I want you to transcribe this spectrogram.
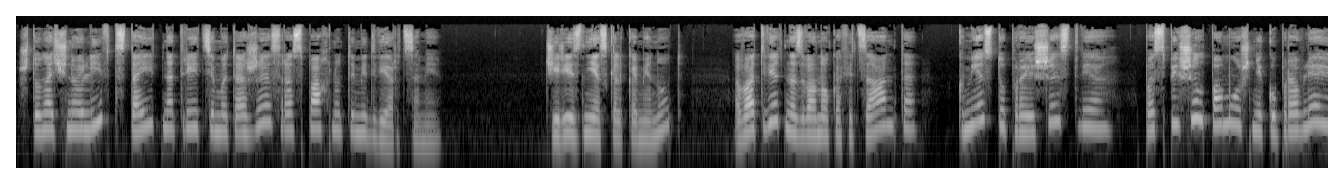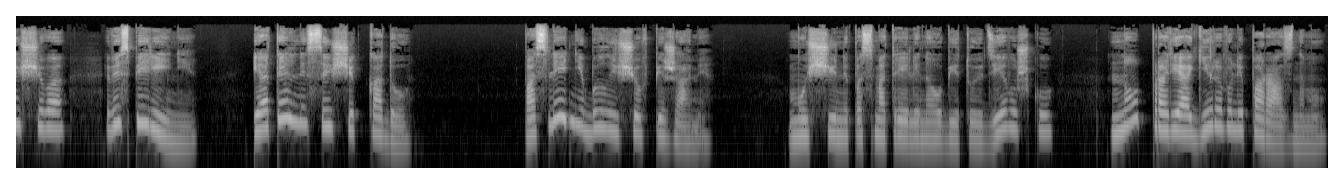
что ночной лифт стоит на третьем этаже с распахнутыми дверцами. Через несколько минут в ответ на звонок официанта к месту происшествия поспешил помощник управляющего Весперини и отельный сыщик Кадо. Последний был еще в пижаме. Мужчины посмотрели на убитую девушку, но прореагировали по-разному.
